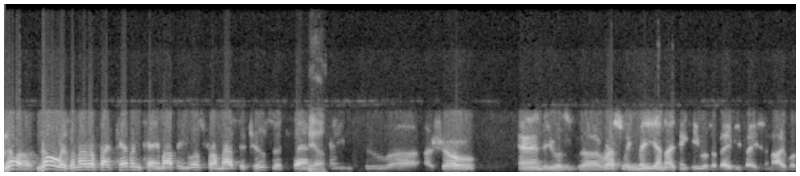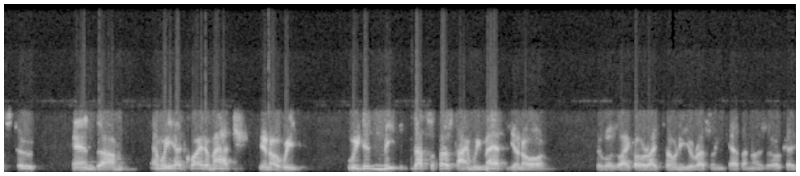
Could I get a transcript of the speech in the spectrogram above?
No, no. As a matter of fact, Kevin came up. He was from Massachusetts and Yeah. came to uh, a show, and he was uh, wrestling me, and I think he was a babyface, and I was too, and um, and we had quite a match. You know, we we didn't meet. That's the first time we met. You know, and it was like, all right, Tony, you're wrestling Kevin. I said, okay.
